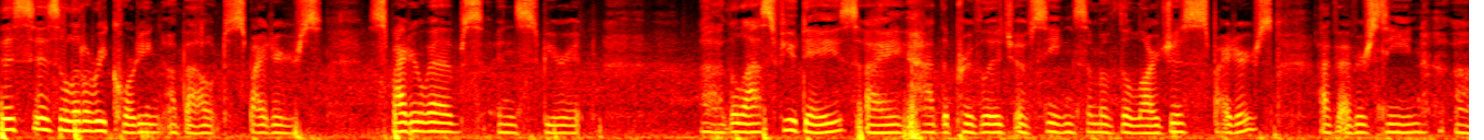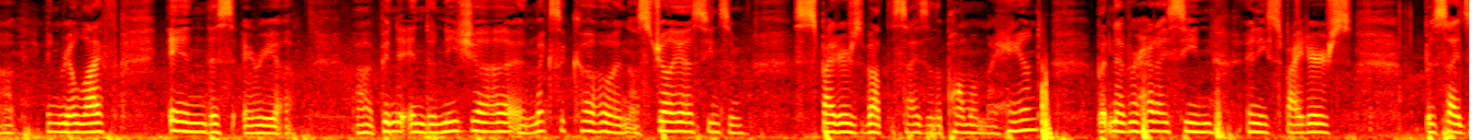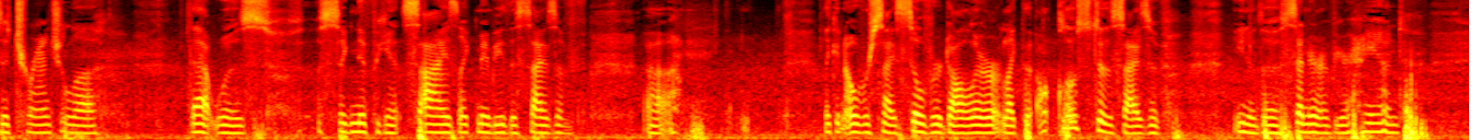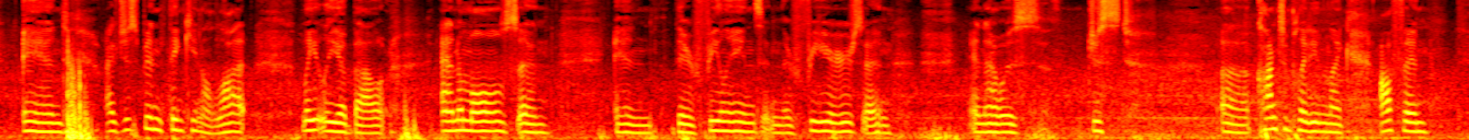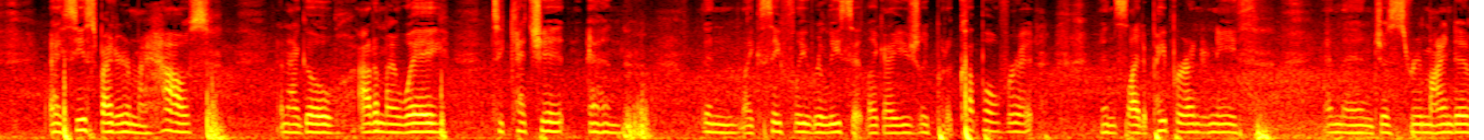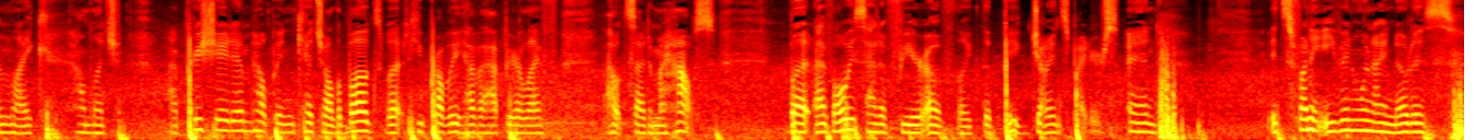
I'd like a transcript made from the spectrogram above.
This is a little recording about spiders, spider webs, and spirit. Uh, the last few days, I had the privilege of seeing some of the largest spiders I've ever seen uh, in real life in this area. Uh, I've been to Indonesia and Mexico and Australia, seen some spiders about the size of the palm of my hand, but never had I seen any spiders besides a tarantula that was a significant size, like maybe the size of uh, like an oversized silver dollar, or like the uh, close to the size of you know the center of your hand. And I've just been thinking a lot lately about animals and and their feelings and their fears and and I was just uh, contemplating like often I see a spider in my house and I go out of my way to catch it and then like safely release it. Like I usually put a cup over it and slide a paper underneath and then just remind him like how much I appreciate him helping catch all the bugs, but he'd probably have a happier life outside of my house. But I've always had a fear of like the big giant spiders. And it's funny, even when I notice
